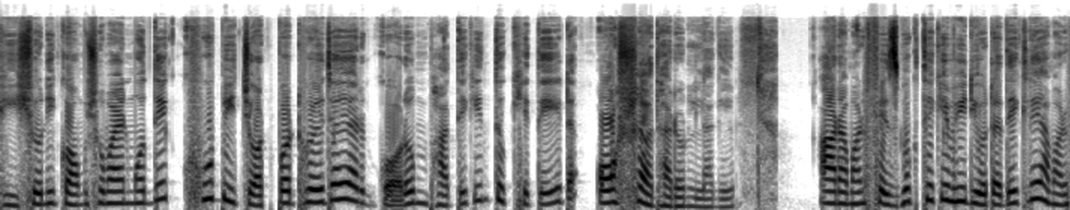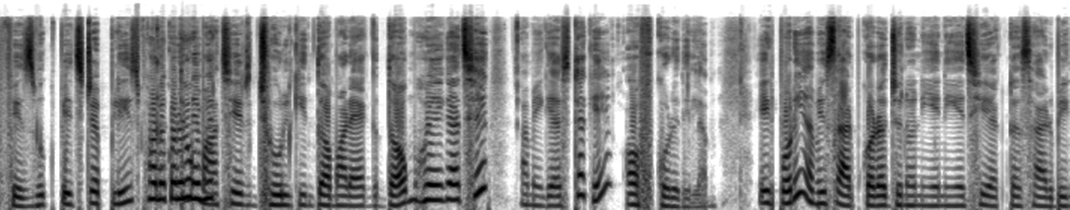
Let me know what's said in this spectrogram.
ভীষণই কম সময়ের মধ্যে খুবই চটপট হয়ে যায় আর গরম ভাতে কিন্তু খেতে এটা অসাধারণ লাগে। আর আমার ফেসবুক থেকে ভিডিওটা দেখলে আমার ফেসবুক পেজটা প্লিজ ফলো করে মাছের ঝোল কিন্তু আমার একদম হয়ে গেছে। আমি গ্যাসটাকে অফ করে দিলাম। এরপরে আমি সার্ভ করার জন্য নিয়ে নিয়েছি একটা সার্ভিং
